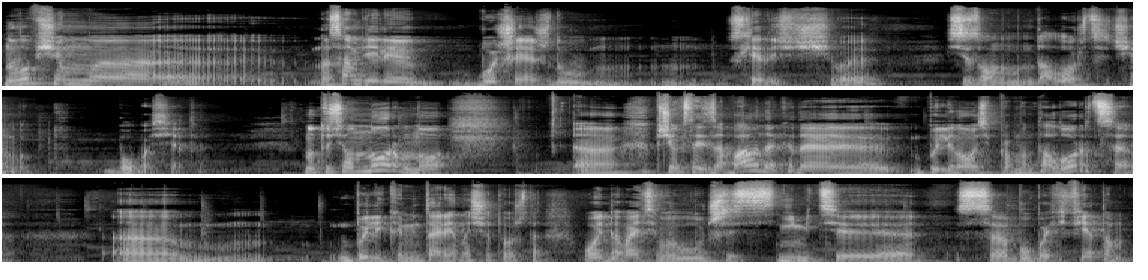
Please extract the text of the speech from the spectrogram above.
Ну, в общем, э, на самом деле, больше я жду следующего сезона Мандалорца, чем вот Боба Сета. Ну, то есть он норм, но... Э, Причем, кстати, забавно, когда были новости про Мандалорца, эм, были комментарии насчет того, что ой, давайте вы лучше снимете с Боба Фетом,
